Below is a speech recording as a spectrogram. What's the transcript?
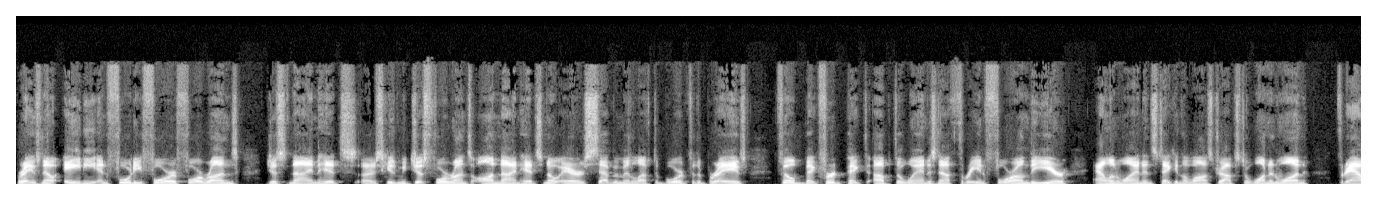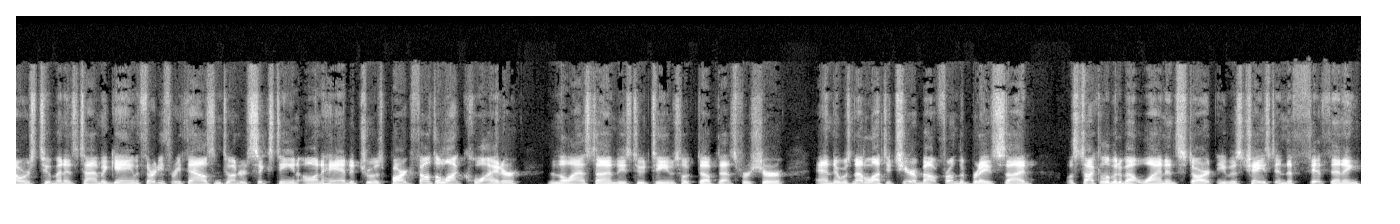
Braves now 80 and 44, four runs, just nine hits, uh, excuse me, just four runs on nine hits, no errors, seven men left aboard for the Braves. Phil Bickford picked up the win, is now three and four on the year. Allan Winans taking the loss, drops to one and one. Three hours, two minutes time a game, 33,216 on hand at Truist Park. Felt a lot quieter than the last time these two teams hooked up, that's for sure. And there was not a lot to cheer about from the Braves side. Let's talk a little bit about Winans' start. He was chased in the fifth inning.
